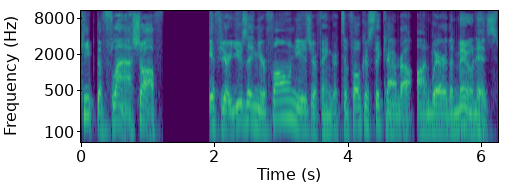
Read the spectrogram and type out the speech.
Keep the flash off. If you're using your phone use your finger to focus the camera on where the moon is.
